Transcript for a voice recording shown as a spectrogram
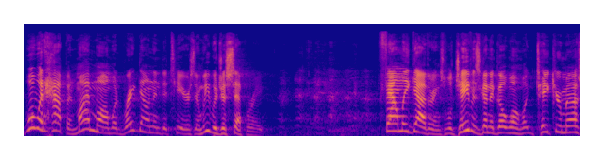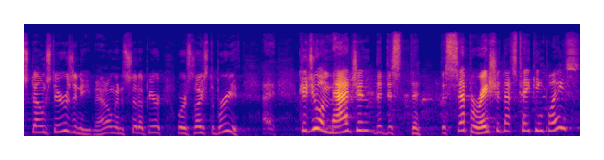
What would happen? My mom would break down into tears and we would just separate. Family gatherings. Well, Javen's going to go, well, take your mask downstairs and eat, man. I'm going to sit up here where it's nice to breathe. Uh, could you imagine the, the, the separation that's taking place?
